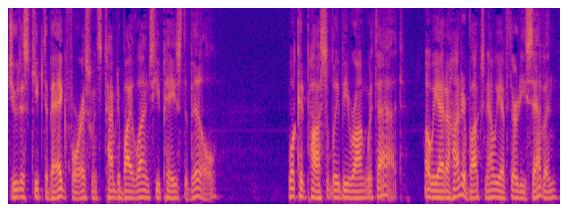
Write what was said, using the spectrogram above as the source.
Judas keep the bag for us. When it's time to buy lunch, he pays the bill. What could possibly be wrong with that? Well, we had a hundred bucks. Now we have thirty-seven.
